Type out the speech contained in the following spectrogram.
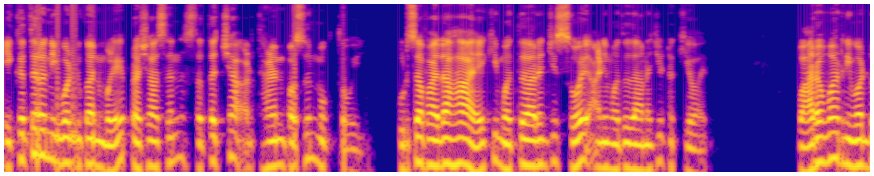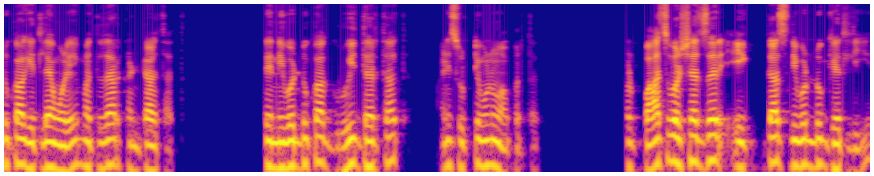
एकत्र निवडणुकांमुळे प्रशासन सततच्या अडथळ्यांपासून मुक्त होईल. पुढचा फायदा हा आहे, की मतदारांची सोय आणि मतदानाची टक्केवारी. वारंवार निवडणुका घेतल्यामुळे मतदार कंटाळतात. ते निवडणुका गृहीत धरतात आणि सुट्टी म्हणून वापरतात. पण 5 वर्षात जर एकदाच निवडणूक घेतली,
